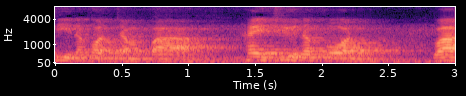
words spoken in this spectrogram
ที่นครจำปา ให้ชื่อนครว่า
